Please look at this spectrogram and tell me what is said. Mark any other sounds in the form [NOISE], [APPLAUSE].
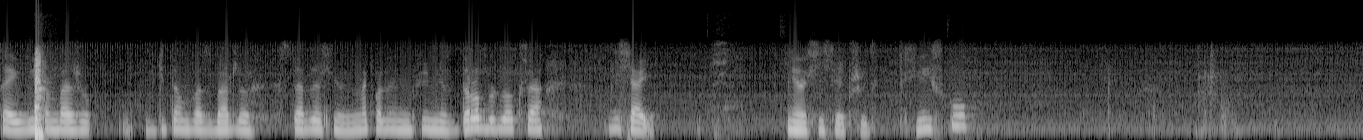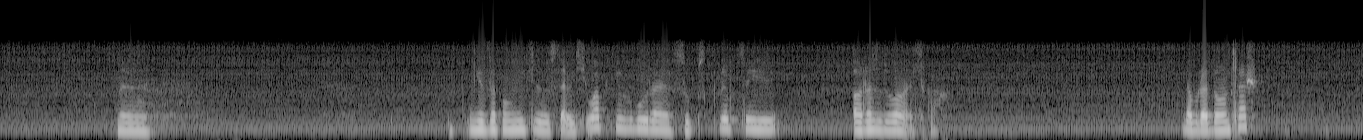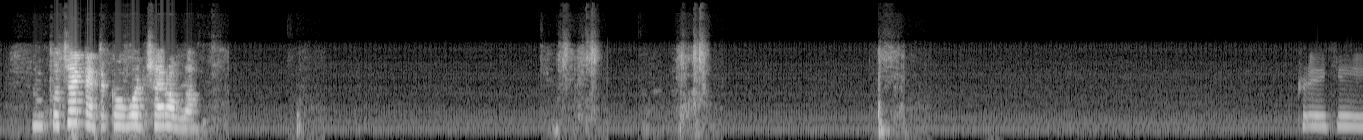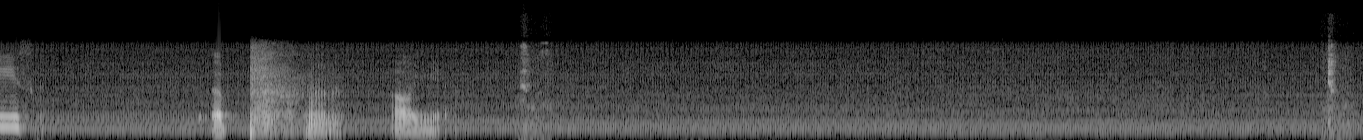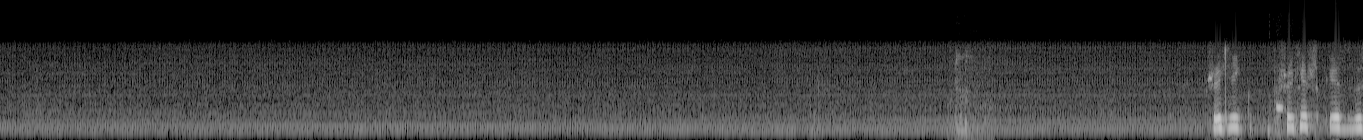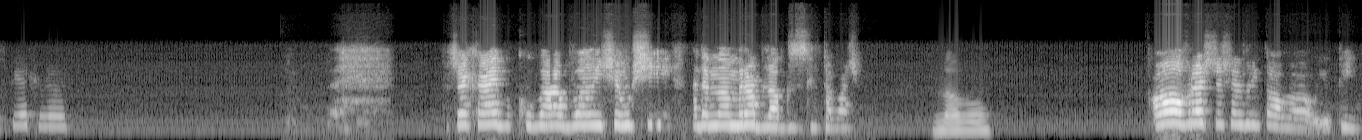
Okej, witam bardzo, witam was bardzo serdecznie na kolejnym filmie z Robloxa. Dzisiaj, nie dzisiaj przy ślisku. Y, Nie zapomnijcie zostawić łapki w górę, subskrypcji oraz dzwoneczka. Dobra, dołączasz? No Poczekaj, tylko włączę. Przycisk. E, pff. O oh, nie. Przycisk, przycisk jest bezpieczny. Poczekaj, bo Kuba, bo mi się musi nade mną Roblox zlitować. Znowu. O, wreszcie się zlitował, Yupi.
